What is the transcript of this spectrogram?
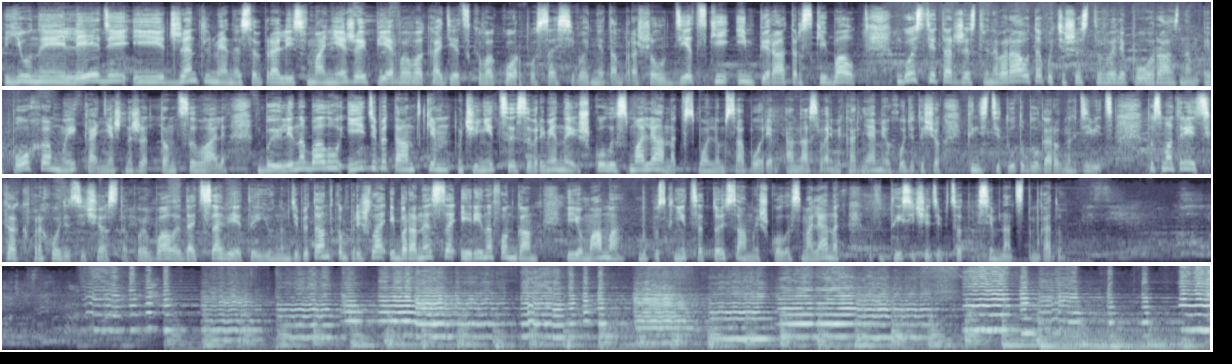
Юные леди и джентльмены собрались в манеже первого кадетского корпуса. Сегодня там прошел детский императорский бал. Гости торжественного раута путешествовали по разным эпохам и, конечно же, танцевали. Были на балу и дебютантки, ученицы современной школы смолянок в Смольном соборе. Она своими корнями уходит еще к Институту благородных девиц. Посмотреть, как проходит сейчас такой бал и дать советы юным дебютанткам пришла и баронесса Ирина фон Ган – ее мама – выпускница той самой школы смолянок в 1917 году.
